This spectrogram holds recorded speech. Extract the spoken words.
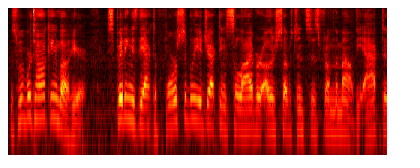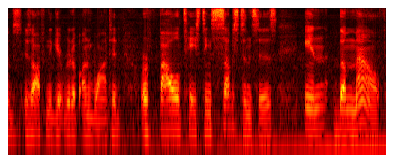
That's what we're talking about here. Spitting is the act of forcibly ejecting saliva or other substances from the mouth. The act is often to get rid of unwanted or foul tasting substances in the mouth.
